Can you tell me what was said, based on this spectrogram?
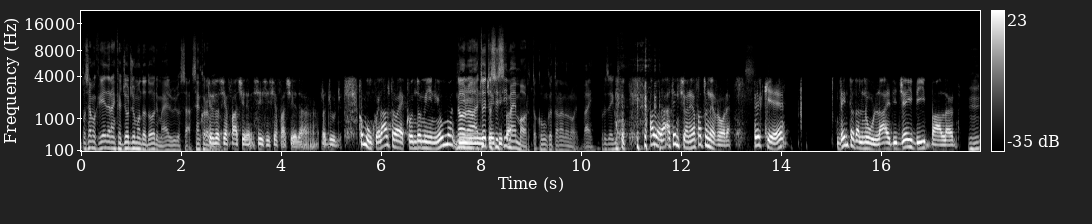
Possiamo chiedere anche a Giorgio Mondadori, ma eh, lui lo sa, sei ancora Credo vivo. sia facile, sì, sì, sia facile da raggiungere. Comunque, l'altro è Condominium. No, no, tu hai detto sì, sì, ma è morto. Comunque, tornando a noi, vai, prosegui. allora, attenzione, ho fatto un errore perché Vento dal nulla è di J.B. Ballard, Mhm.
